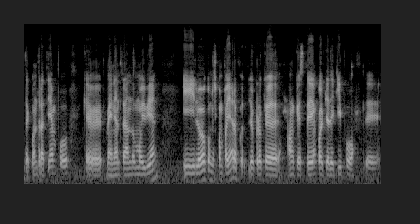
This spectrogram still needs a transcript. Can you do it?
de contratiempo, que venía entrenando muy bien. Y luego con mis compañeros, pues yo creo que aunque esté en cualquier equipo, de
